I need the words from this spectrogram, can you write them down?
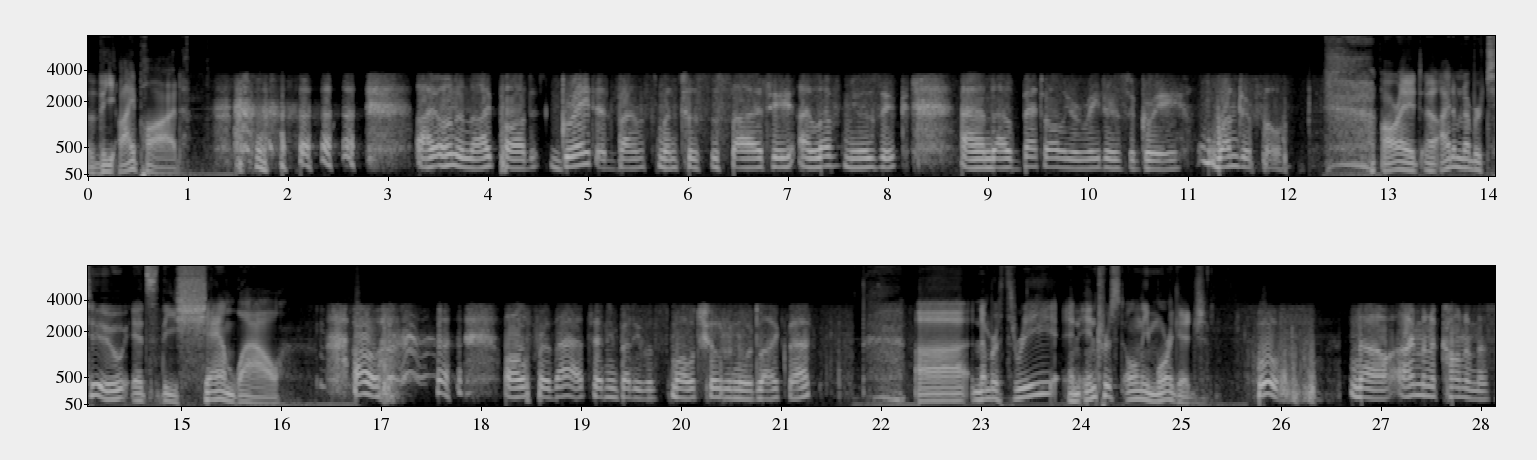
the iPod. I own an iPod. Great advancement to society. I love music, and I'll bet all your readers agree. Wonderful. All right. Uh, item number two it's the ShamWow. Oh, all for that. Anybody with small children would like that. Uh, number three, an interest only mortgage. Oof. Now, I'm an economist,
